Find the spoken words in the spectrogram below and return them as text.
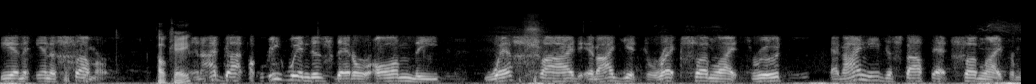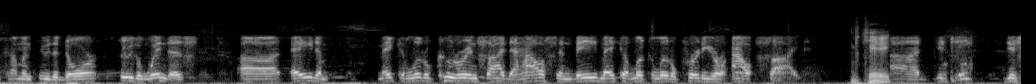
in in a summer. Okay. and I've got three windows that are on the west side, and I get direct sunlight through it. And I need to stop that sunlight from coming through the door, through the windows. Uh, a to make it a little cooler inside the house, and B make it look a little prettier outside. Okay. Uh, did she? Did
